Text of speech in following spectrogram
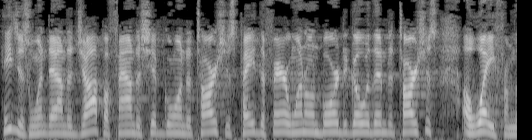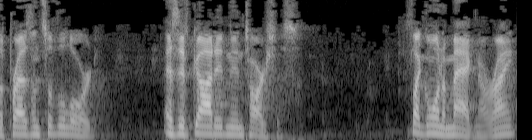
He just went down to Joppa, found a ship going to Tarshish, paid the fare, went on board to go with them to Tarshish, away from the presence of the Lord, as if God isn't in Tarshish. It's like going to Magna, right?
